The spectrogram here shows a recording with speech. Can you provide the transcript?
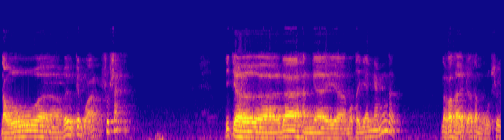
đậu à, với một kết quả xuất sắc. Chỉ chờ à, ra hành nghề một thời gian ngắn đó là có thể trở thành một luật sư.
